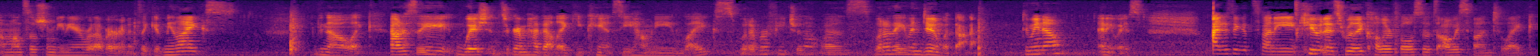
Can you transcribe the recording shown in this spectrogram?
i'm on social media or whatever and it's like give me likes. Even though like honestly wish instagram had that like you can't see how many likes whatever feature that was. What are they even doing with that? Do we know? Anyways i just think it's funny. It's cute and it's really colorful so it's always fun to like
